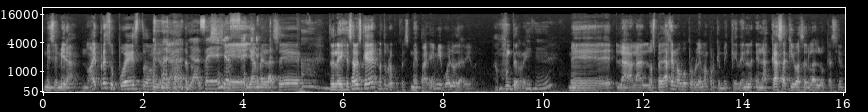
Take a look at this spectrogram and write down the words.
Me dice, mira, no hay presupuesto. Y yo, ya, te ya sé, ya sé. Ya me la sé. Entonces le dije, ¿sabes qué? No te preocupes. Me pagué mi vuelo de avión a Monterrey. Me, la, la, el hospedaje no hubo problema porque me quedé en, en la casa que iba a ser la locación.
